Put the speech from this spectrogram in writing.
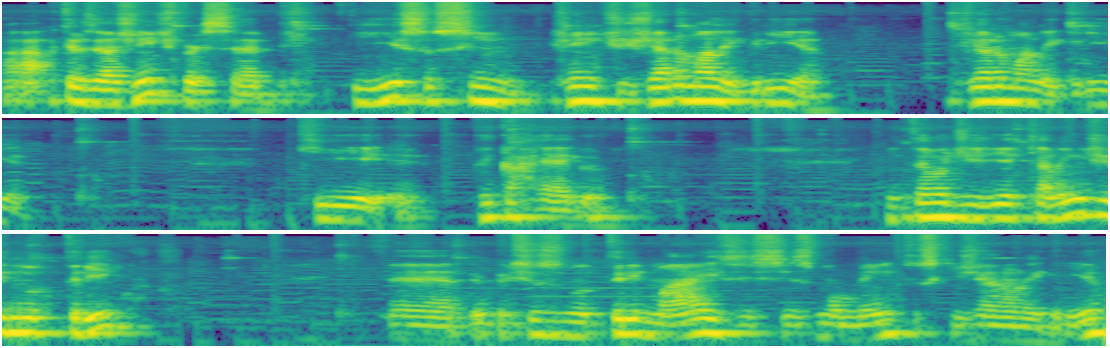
Ah, quer dizer, a gente percebe. E isso, sim, gente, gera uma alegria gera uma alegria que recarrega. Então eu diria que além de nutrir, é, eu preciso nutrir mais esses momentos que geram alegria.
